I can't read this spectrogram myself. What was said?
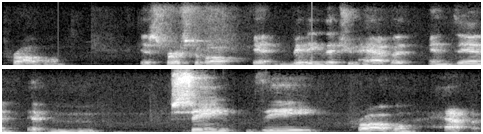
problem is first of all admitting that you have it, and then adm- seeing the problem happen.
